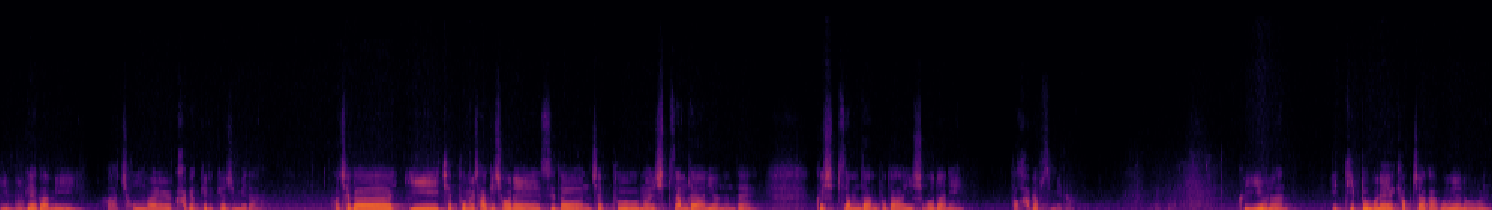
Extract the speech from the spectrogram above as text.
이 무게감이 아, 정말 가볍게 느껴집니다. 어, 제가 이 제품을 사기 전에 쓰던 제품은 13단이었는데 그 13단보다 이 15단이 더 가볍습니다. 그 이유는 이 뒷부분에 격자 가공해 놓은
